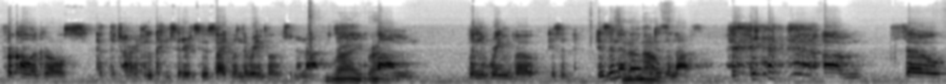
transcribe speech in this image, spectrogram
for color girls at the time who considered suicide when the rainbow isn't enough. Right, right. Um, when the rainbow isn't isn't, isn't enough, enough. is enough. Um, so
